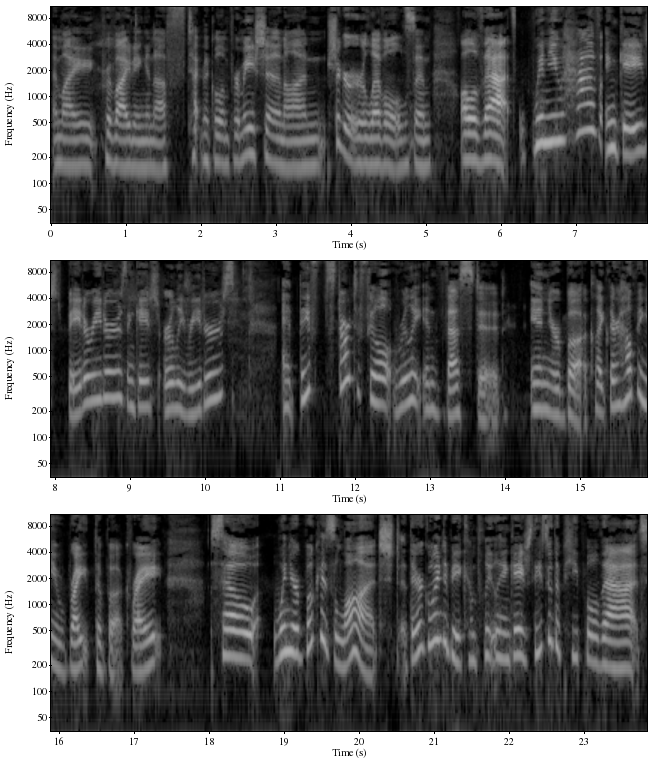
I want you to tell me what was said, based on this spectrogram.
Am I providing enough technical information on sugar levels and all of that? When you have engaged beta readers, engaged early readers, eh, they start to feel really invested in your book. Like they're helping you write the book, right? So when your book is launched, they're going to be completely engaged. These are the people that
